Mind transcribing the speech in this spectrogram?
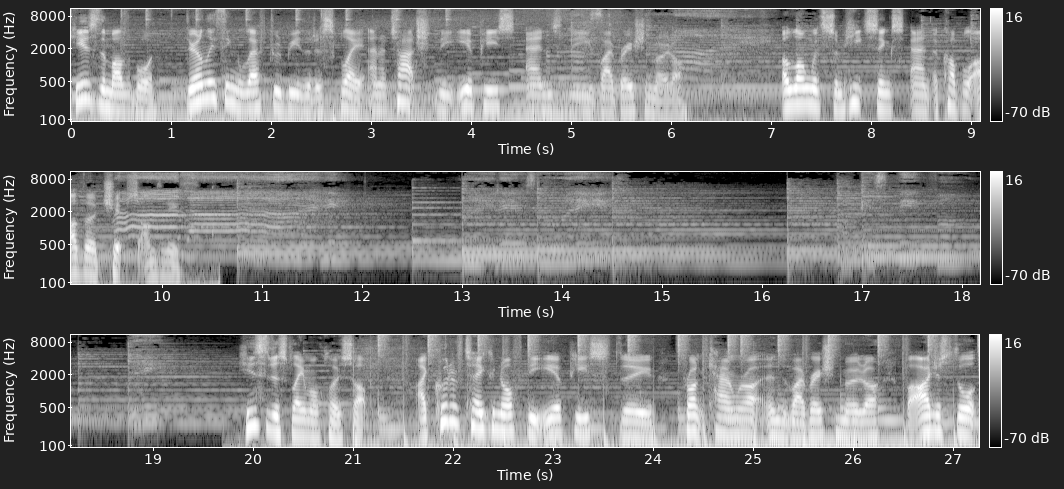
Here's the motherboard. The only thing left would be the display and attach the earpiece and the vibration motor, along with some heat sinks and a couple other chips underneath. Here's the display more close up. I could have taken off the earpiece, the front camera, and the vibration motor, but I just thought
